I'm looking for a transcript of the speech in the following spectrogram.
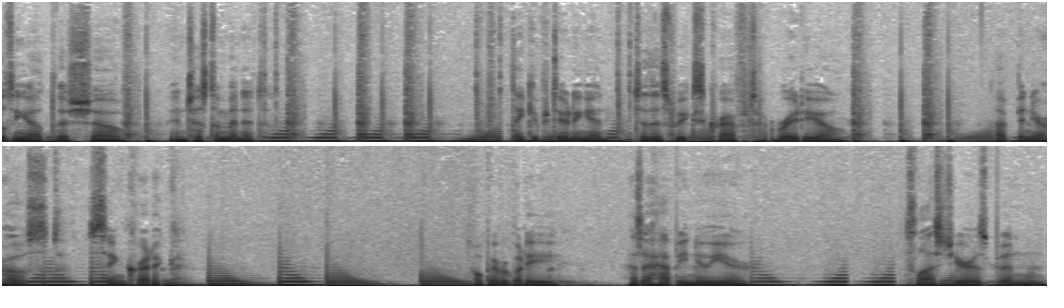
Closing out this show in just a minute. Thank you for tuning in to this week's Craft Radio. I've been your host, Synkretic. Hope everybody has a happy new year. This last year has been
